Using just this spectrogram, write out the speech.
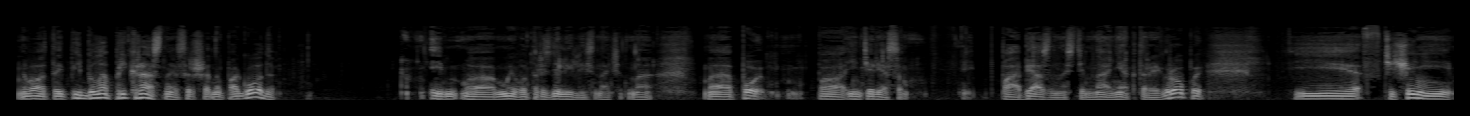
Вот, и была прекрасная совершенно погода. И а, мы вот разделились, значит, на, на, по, по интересам, по обязанностям на некоторые группы. И в течение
